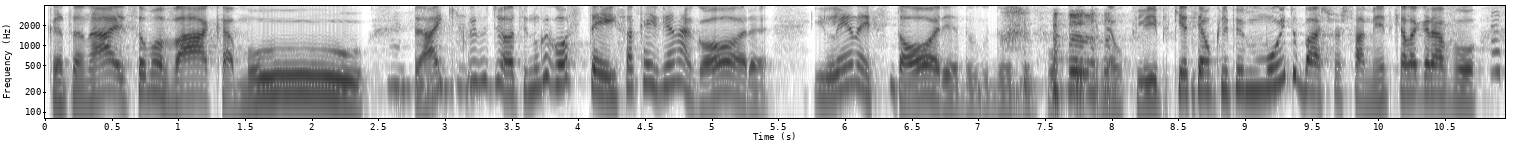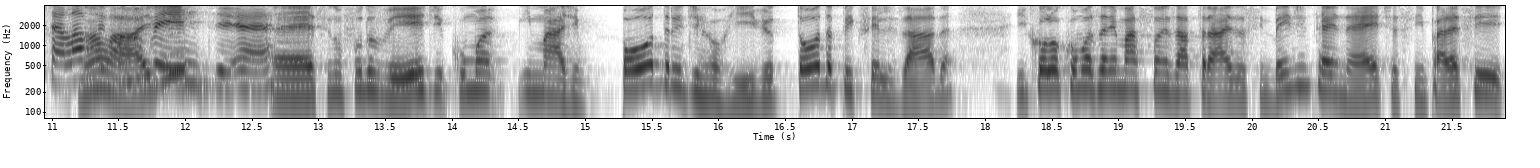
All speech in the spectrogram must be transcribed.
cantando, ah, eu sou uma vaca, mu. Ai, que coisa idiota. E nunca gostei. Só que aí vendo agora e lendo a história do, do, do porquê que né, o clipe, que esse é um clipe muito baixo orçamento que ela gravou. Tá lá na no live. verde. É. É, se no fundo verde, com uma imagem podre de horrível, toda pixelizada. E colocou umas animações atrás, assim, bem de internet, assim, parece.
